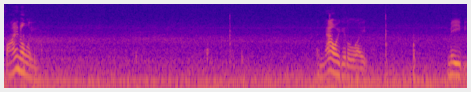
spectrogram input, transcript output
Finally. And now I get a light. Maybe.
